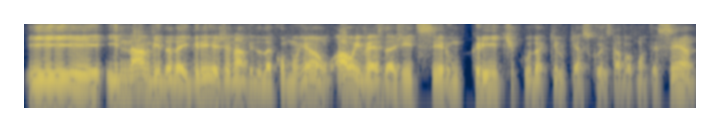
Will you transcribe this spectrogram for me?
E, e na vida da igreja, na vida da comunhão, ao invés da gente ser um crítico daquilo que as coisas estavam acontecendo,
